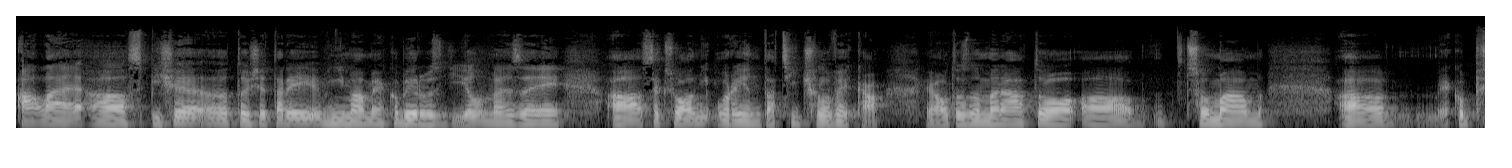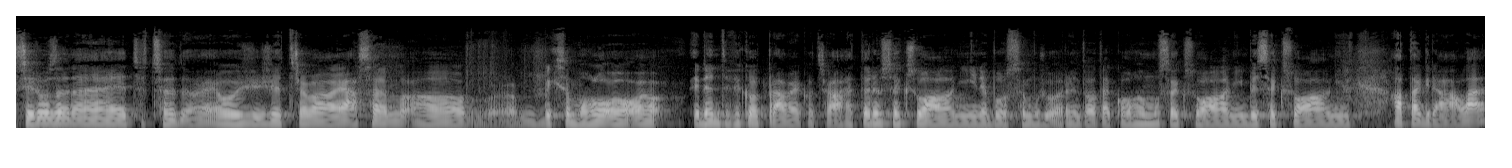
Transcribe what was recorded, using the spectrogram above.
ale uh, spíše uh, to, že tady vnímáme jakoby rozdíl mezi sexuální orientací člověka. Jo, to znamená to, co mám a jako přirozené, co, jo, že třeba já jsem, bych se mohl identifikovat právě jako třeba heterosexuální, nebo se můžu orientovat jako homosexuální, bisexuální a tak dále.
